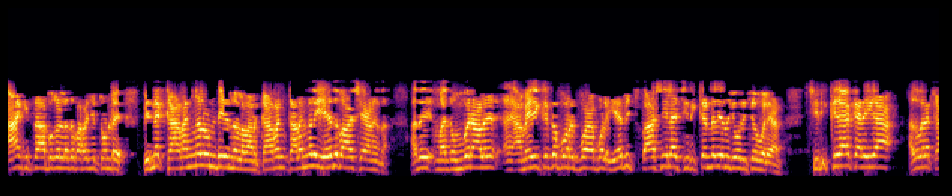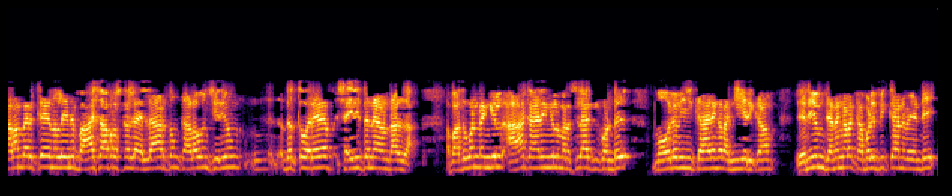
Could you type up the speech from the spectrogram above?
ആ കിതാബുകളിൽ അത് പറഞ്ഞിട്ടുണ്ട്. പിന്നെ കളങ്ങളുണ്ട് എന്നുള്ളതാണ്. കള കളങ്ങൾ ഏത് ഭാഷയാണെന്ന്. അത് മുമ്പൊരാൾ അമേരിക്കക്ക് പോയപ്പോൾ ഏത് ഭാഷയിലാണ് ചിരിക്കേണ്ടത് എന്ന് ചോദിച്ചതുപോലെയാണ്. ചിരിക്കുക കരയുക അതുപോലെ കളം വരക്കുക എന്നുള്ളതിന് ഭാഷാ പ്രശ്നമല്ല. എല്ലായിടത്തും കളവും ചിരിയും ഇതൊക്കെ ഒരേ ശൈലി തന്നെയാണ് ഉണ്ടാകുക. അപ്പൊ അതുകൊണ്ടെങ്കിൽ ആ കാര്യങ്ങൾ മനസ്സിലാക്കിക്കൊണ്ട് മൗലവി ഈ കാര്യങ്ങൾ അംഗീകരിക്കണം. ഇനിയും ജനങ്ങളെ കബളിപ്പിക്കാൻ വേണ്ടി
